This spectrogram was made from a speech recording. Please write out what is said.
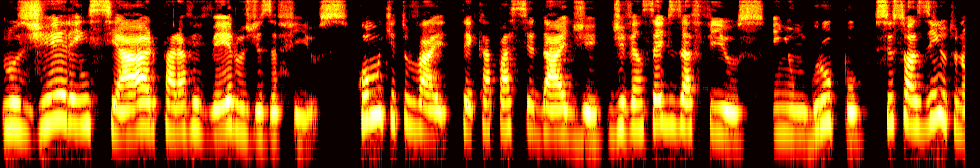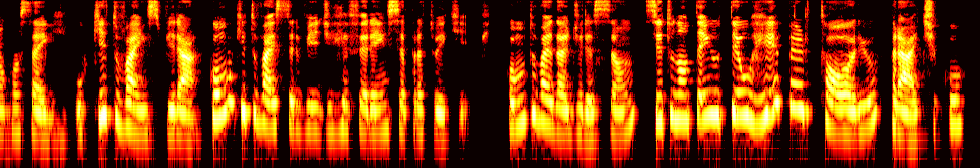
nos gerenciar para viver os desafios. Como que tu vai ter capacidade de vencer desafios em um grupo se sozinho tu não consegue? O que tu vai inspirar? Como que tu vai servir de referência para tua equipe? Como tu vai dar direção se tu não tem o teu repertório prático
